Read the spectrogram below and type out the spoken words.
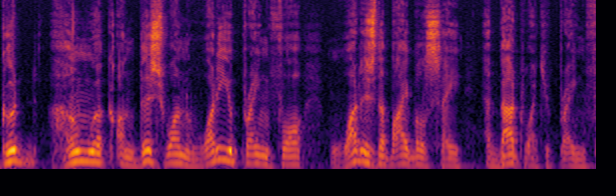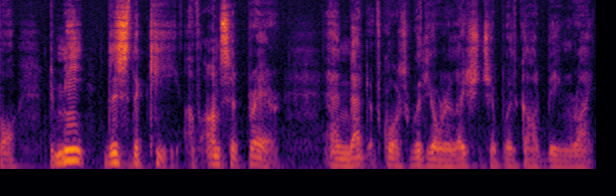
good homework on this one. What are you praying for? What does the Bible say about what you're praying for? To me, this is the key of answered prayer. And that, of course, with your relationship with God being right.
